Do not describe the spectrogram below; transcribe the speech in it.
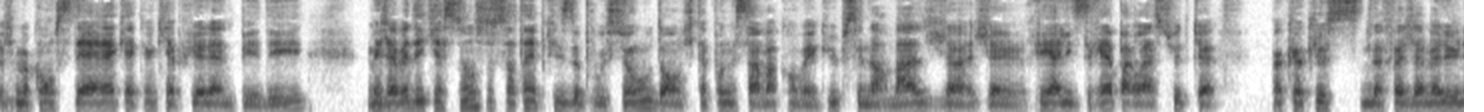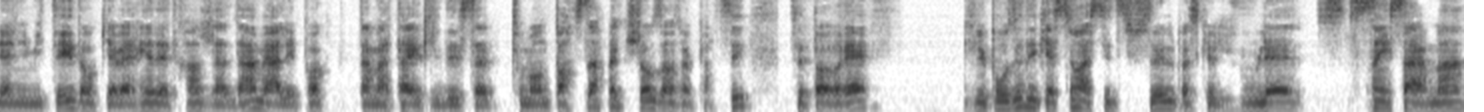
Je me considérais quelqu'un qui appuyait la NPD, mais j'avais des questions sur certaines prises de position dont j'étais pas nécessairement convaincu, puis c'est normal. Je, je réaliserais par la suite que un caucus ne fait jamais l'unanimité, donc il y avait rien d'étrange là-dedans. Mais à l'époque, dans ma tête, l'idée c'était tout le monde pense la même chose dans un parti. C'est pas vrai. Je lui ai posé des questions assez difficiles parce que je voulais sincèrement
